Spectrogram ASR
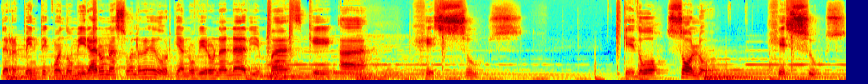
De repente cuando miraron a su alrededor ya no vieron a nadie más que a Jesús. Quedó solo Jesús.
